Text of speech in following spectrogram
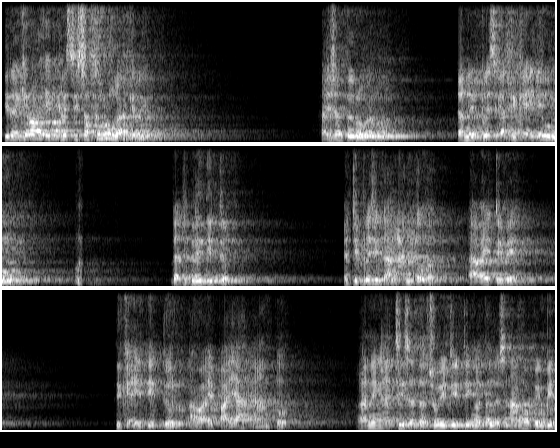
Kira-kira iblis bisa turun nggak kira-kira? Gak bisa turun kan? Dan iblis gak dikai turun. Gak diberi tidur jadi plus juga ngantuk awake dhewe dikai tidur awake payah ngantuk ngene ngaji satu suwi titik ngoten wis anggap ping 17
